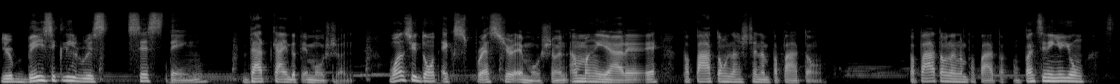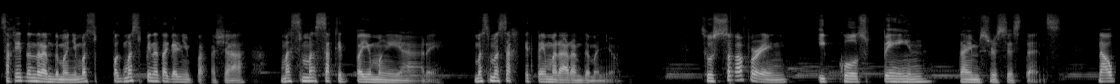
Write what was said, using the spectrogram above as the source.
you're basically resisting that kind of emotion. Once you don't express your emotion, ang mangyayari, papatong lang siya ng papatong. Papatong lang ng papatong. Pansinin niyo yung sakit na naramdaman niyo, mas, pag mas pinatagal niyo pa siya, mas masakit pa yung mangyayari. Mas masakit pa yung mararamdaman niyo. So suffering equals pain times resistance. Now,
